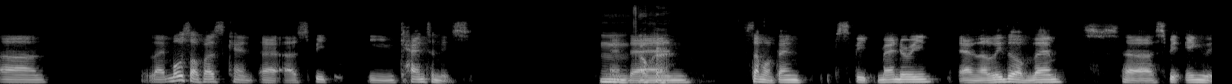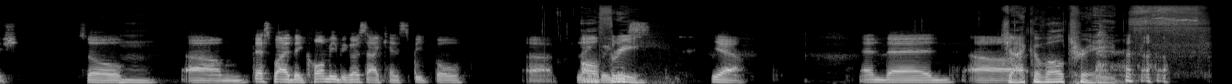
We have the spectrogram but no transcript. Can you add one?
um like most of us can uh, uh speak in Cantonese, mm, and then okay. some of them speak Mandarin, and a little of them uh, speak English. So mm. um, that's why they call me because I can speak both uh, All three. Yeah. And then uh, jack of all trades.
